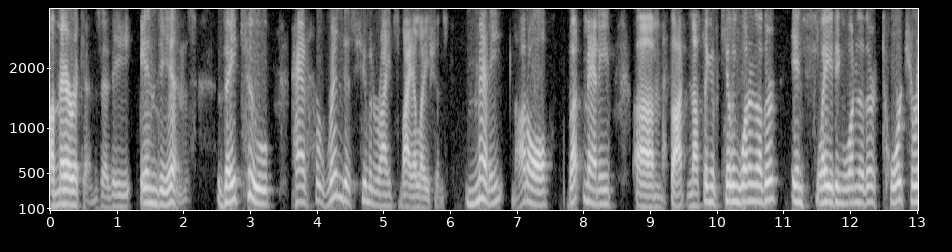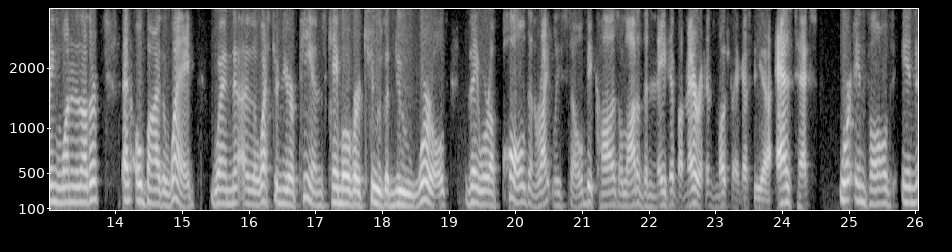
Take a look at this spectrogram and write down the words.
Americans, the Indians, they too had horrendous human rights violations. Many, not all, but many, um, thought nothing of killing one another, enslaving one another, torturing one another. And oh, by the way, when uh, the Western Europeans came over to the New World, they were appalled, and rightly so, because a lot of the Native Americans, mostly, I guess, the uh, Aztecs, were involved in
